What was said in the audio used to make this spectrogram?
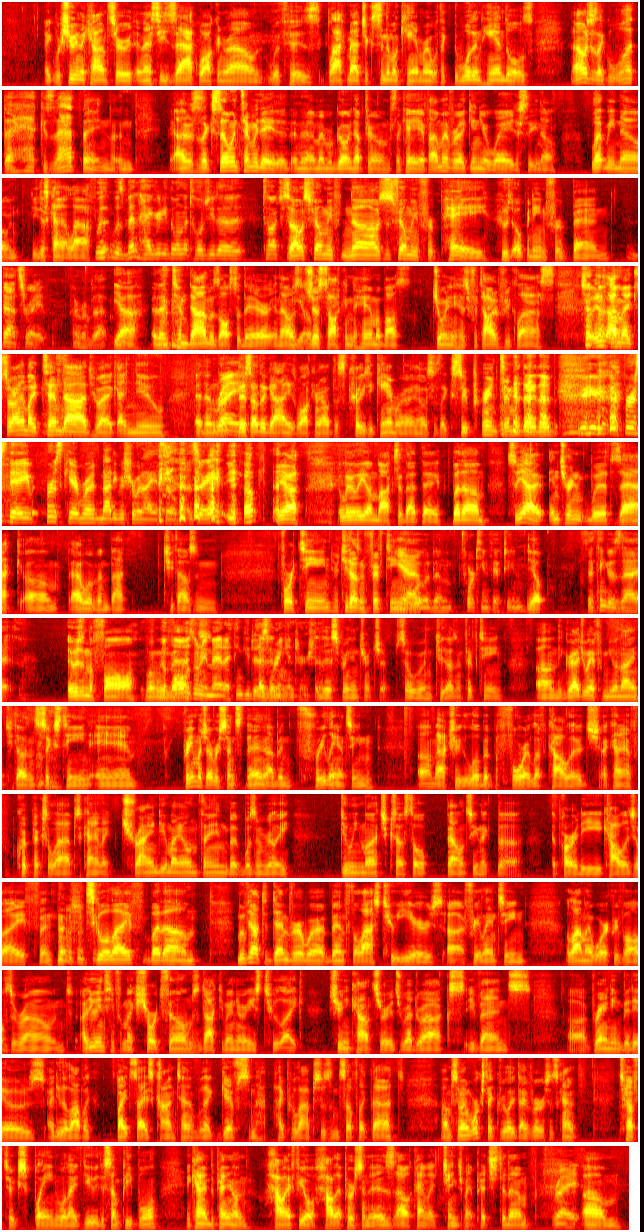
Like we're shooting a concert and I see Zach walking around with his Blackmagic cinema camera with like the wooden handles. And I was just like, "What the heck is that thing?" And I was like so intimidated. And then I remember going up to him. I was like, "Hey, if I'm ever like in your way, just so you know, let me know." And he just kind of laughed. Was, was Ben Haggerty the one that told you to talk to? so I was filming. For, no, I was just filming for Pay, who's opening for Ben. That's right. I remember that. Yeah, and then Tim Dodd was also there, and I was Yep. just talking to him about joining his photography class. So it, I'm like surrounded by Tim Dodd, who like I knew, and then like, Right. this other guy is walking around with this crazy camera, and I was just like super intimidated. You're here, your first day, first camera, not even sure what ISO does, right? yep. Yeah. I literally unboxed it that day. But um so yeah, intern with Zach. Um that would have been back 2014 or 2015. yeah, it would have been 14, 15. Yep. 'Cause I think it was that. It was in the fall when we the met. fall was when we met. I think you did a spring internship. The spring internship. So we're in 2015. Um, they graduated from UNI in 2016, and pretty much ever since then, I've been freelancing. Um, actually, a little bit before I left college, I kind of quit Pixel Labs to kind of like try and do my own thing, but wasn't really doing much because I was still balancing like the the party, college life, and school life. But um, moved out to Denver, where I've been for the last two years, uh, freelancing. A lot of my work revolves around I do anything from like short films and documentaries to like shooting concerts, Red Rocks, events, uh, branding videos. I do a lot of like bite-sized content with like gifs and hyperlapses and stuff like that. Um, so my work's like really diverse. It's kind of tough to explain what I do to some people, and kind of depending on how I feel, how that person is, I'll kind of like change my pitch to them. right. Um,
